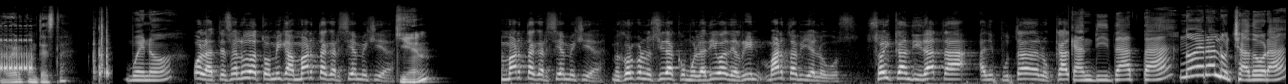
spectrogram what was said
A ver, contesta. Bueno, Hola, te saluda tu amiga Marta García Mejía. ¿Quién? Marta García Mejía, mejor conocida como la diva del ring Marta Villalobos. Soy candidata a diputada local. candidata, ¿no era luchadora?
